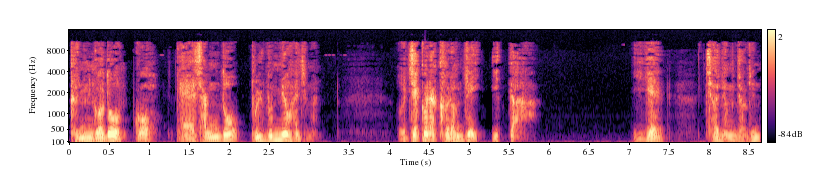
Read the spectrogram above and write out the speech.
근거도 없고 대상도 불분명하지만 어쨌거나 그런 게 있다. 이게 전형적인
